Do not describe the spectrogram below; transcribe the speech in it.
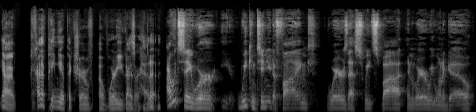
yeah kind of paint me a picture of, of where you guys are headed. I would say we're we continue to find where's that sweet spot and where we want to go.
